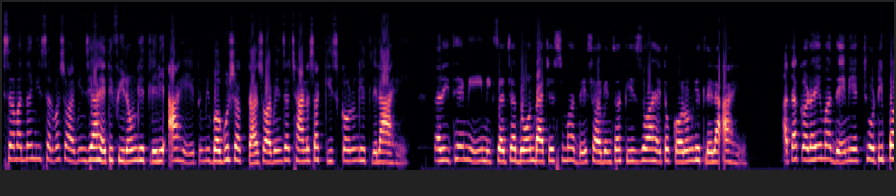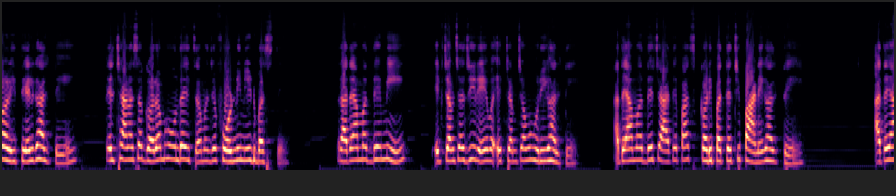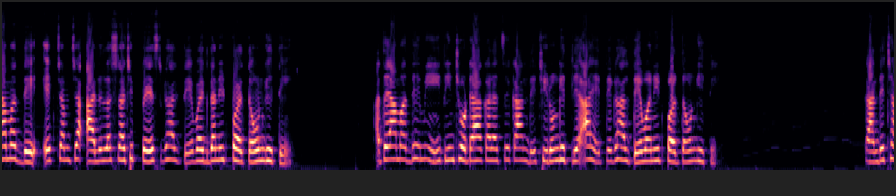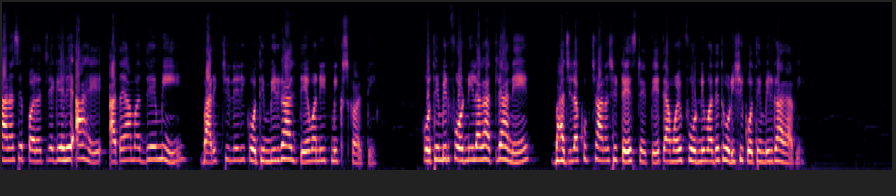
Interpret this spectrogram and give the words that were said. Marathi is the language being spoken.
मिक्सरमधनं मी सर्व सोयाबीन जी आहे ती फिरवून घेतलेली आहे. तुम्ही बघू शकता सोयाबीनचा छान असा किस करून घेतलेला आहे. तर इथे मी मिक्सरच्या दोन बॅचेसमध्ये सोयाबीनचा किस जो आहे तो करून घेतलेला आहे. आता कढईमध्ये मी एक छोटी पळी तेल घालते. तेल छान असं गरम होऊन द्यायचं म्हणजे फोडणी नीट बसते. तर आता यामध्ये मी एक चमचा जिरे व एक चमचा मोहरी घालते. आता यामध्ये चार ते पाच कढीपत्त्याची पाने घालते. आता यामध्ये एक चमचा आलं लसणाची पेस्ट घालते व एकदा नीट परतवून घेते. आता यामध्ये मी तीन छोट्या आकाराचे कांदे चिरून घेतले आहेत ते घालते व नीट परतवून घेते. कांदे छान असे परतले गेले आहे. आता यामध्ये मी बारीक चिरलेली कोथिंबीर घालते व नीट मिक्स करते. कोथिंबीर फोडणीला घातल्याने भाजीला खूप छान अशी टेस्ट येते त्यामुळे फोडणीमध्ये थोडीशी कोथिंबीर घालावी.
